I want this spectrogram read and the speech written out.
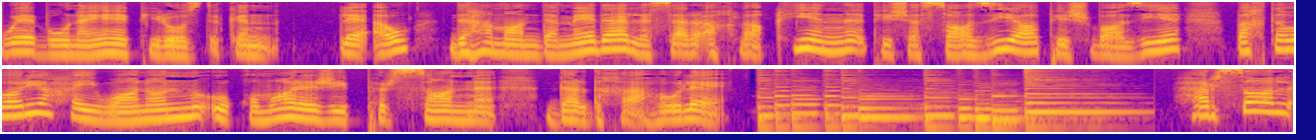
و بونه پیروز دکن. لی او ده همان دمیده لسر اخلاقین پیش سازی یا پیشبازی بختواری حیوانان و قمار جی پرسان دردخه هوله. هر سال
